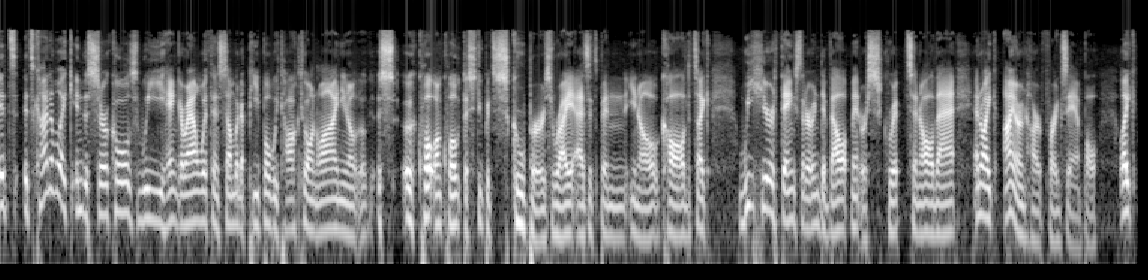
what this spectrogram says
it's it's kind of like in the circles we hang around with and some of the people we talk to online, you know, uh, quote unquote the stupid scoopers, right? As it's been, you know, called. It's like we hear things that are in development or scripts and all that. And like Ironheart, for example, like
